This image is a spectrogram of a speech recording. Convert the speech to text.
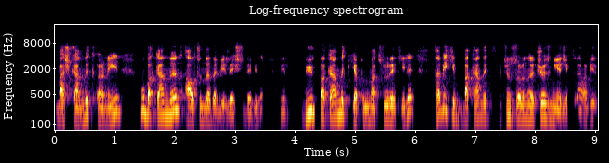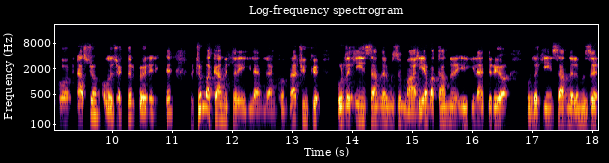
başkanlık örneğin bu bakanlığın altında da birleştirilebilir. Bir büyük bakanlık yapılmak suretiyle tabii ki bakanlık bütün sorunları çözmeyecektir ama bir koordinasyon olacaktır böylelikle. Bütün bakanlıkları ilgilendiren konular çünkü buradaki insanlarımızı Maliye Bakanlığı ilgilendiriyor. Buradaki insanlarımızı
